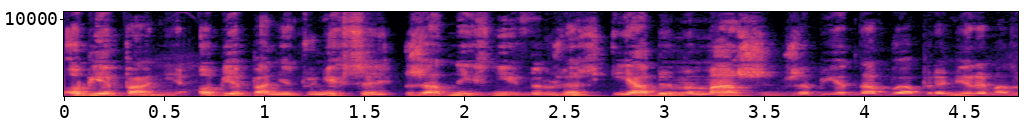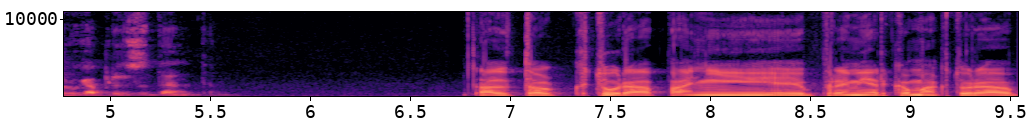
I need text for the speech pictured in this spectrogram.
obie panie, obie panie, tu nie chcę żadnej z nich wyróżniać. Ja bym marzył, żeby jedna była premierem, a druga prezydentem. Ale to która pani y, premierką, a która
